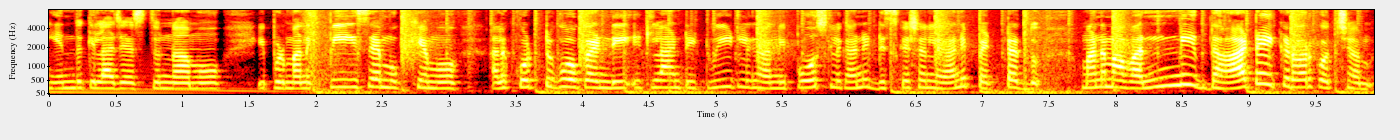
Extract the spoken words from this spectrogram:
ఎందుకు ఇలా చేస్తున్నాము? ఇప్పుడు మనకి పీసే ముఖ్యము. అలా కొట్టుకోకండి. ఇట్లాంటి ట్వీట్లు కానీ పోస్టులు కానీ డిస్కషన్లు కానీ పెట్టద్దు. మనం అవన్నీ దాటే ఇక్కడ వరకు వచ్చాము.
